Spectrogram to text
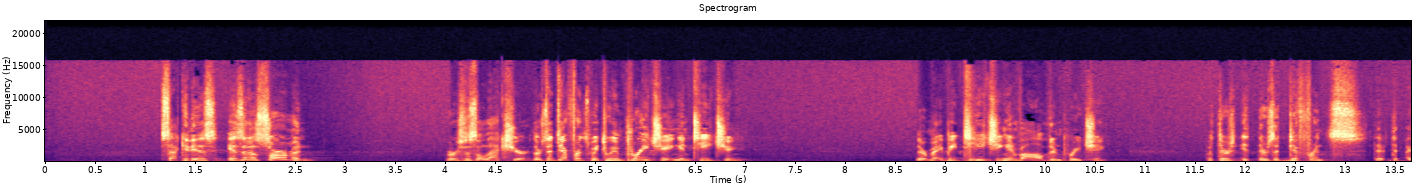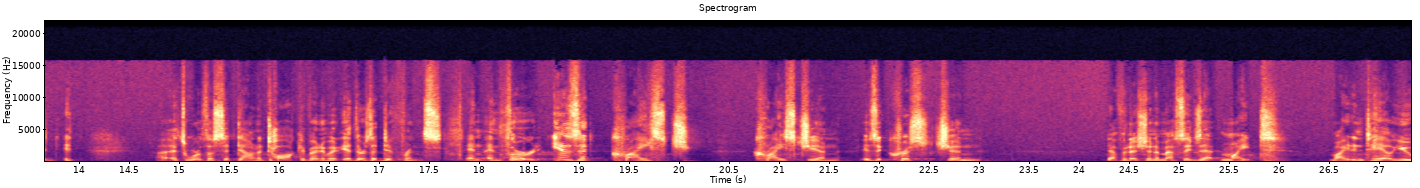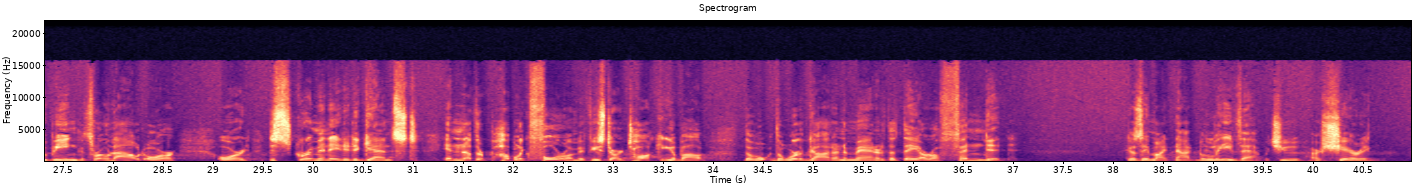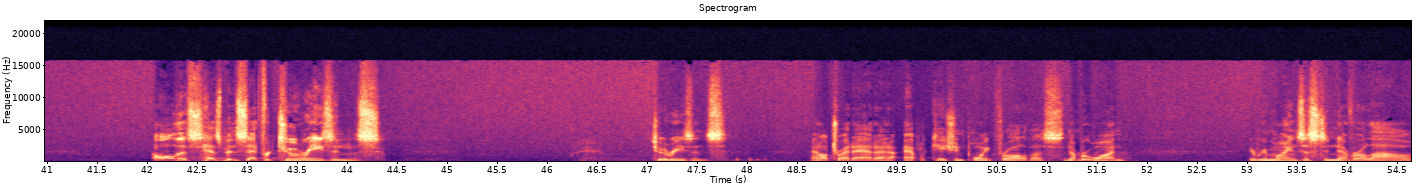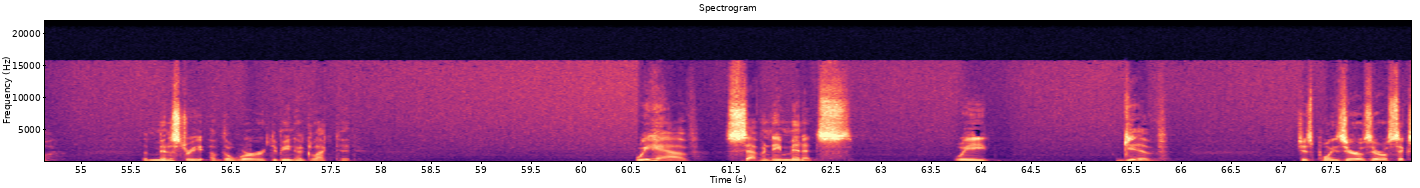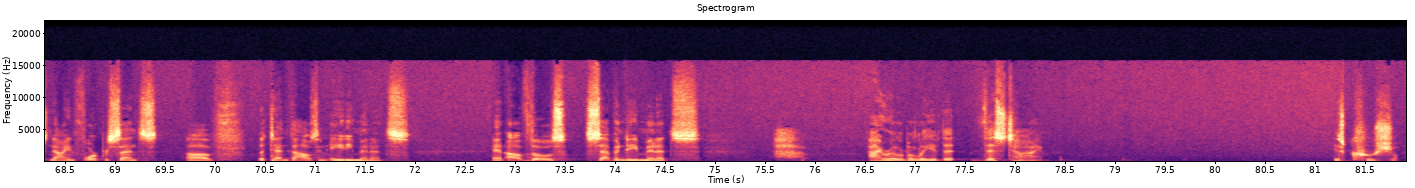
Second is, is it a sermon versus a lecture? There's a difference between preaching and teaching. There may be teaching involved in preaching, but there's, it, there's a difference. It, it, uh, it's worth a sit down and talk. If anybody, there's a difference. And, and third, is it Christ, Christian? Is it Christian? Definition, a message that might, might entail you being thrown out or, or discriminated against in another public forum if you start talking about the, the Word of God in a manner that they are offended because they might not believe that which you are sharing. All this has been said for two reasons. Two reasons. And I'll try to add an application point for all of us. Number one, it reminds us to never allow the ministry of the word to be neglected. We have 70 minutes. We give, which is 0.00694% of the 10,080 minutes. And of those 70 minutes, I really believe that this time is crucial.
